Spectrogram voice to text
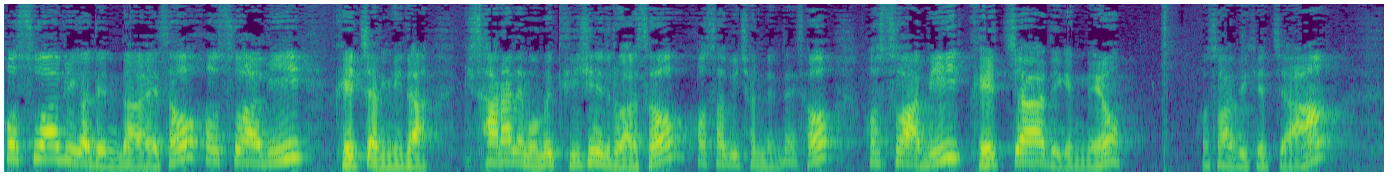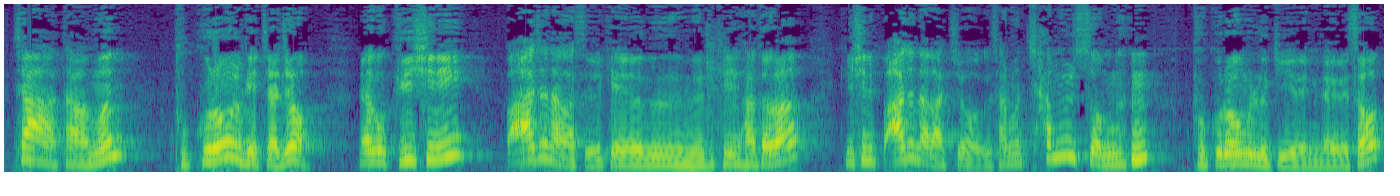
허수아비가 된다 해서 허수아비 괴자입니다. 사람의 몸에 귀신이 들어와서 허수아비처럼 된다 해서 허수아비 괴자 되겠네요. 허수아비 괴자. 자, 다음은 부끄러울 괴자죠. 그리고 귀신이 빠져나갔어요. 이렇게, 이렇게 하다가 귀신이 빠져나갔죠. 그 사람은 참을 수 없는 부끄러움을 느끼게 됩니다. 그래서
